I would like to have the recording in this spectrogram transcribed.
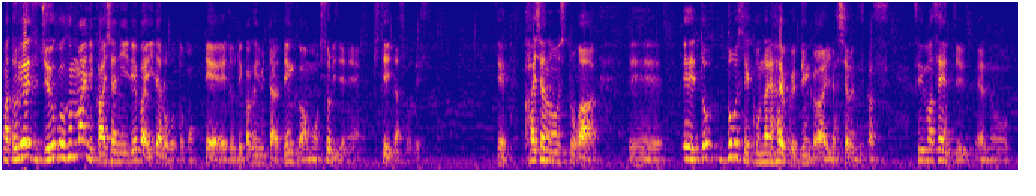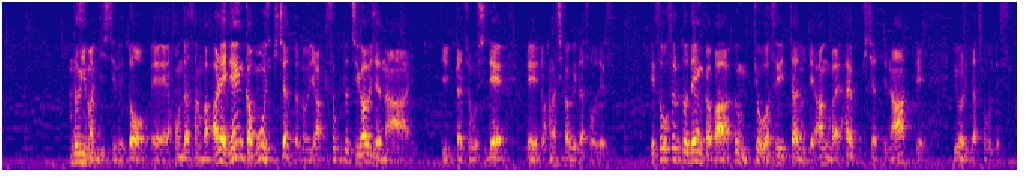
まあ、とりあえず15分前に会社にいればいいだろうと思って、えー、と出かけてみたら殿下はもう一人でね来ていたそうです。で会社の人が「えー、えー、どどうしてこんなに早く殿下がいらっしゃるんですか？すすいません」っていうあのドギマギしてると、えー、本田さんが「あれ殿下もう来ちゃったの？約束と違うじゃない」って言った調子で、えー、と話しかけたそうです。でそうすると殿下が「うん今日忘れてたので案外早く来ちゃってな」って言われたそうです。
